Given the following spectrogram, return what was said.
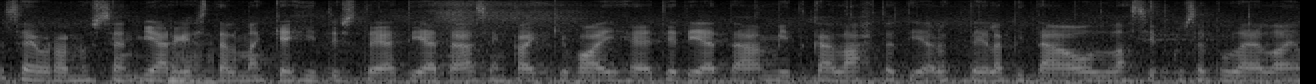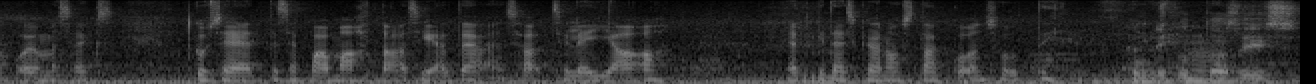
seurannut sen järjestelmän mm. kehitystä ja tietää sen kaikki vaiheet ja tietää, mitkä lähtötiedot teillä pitää olla, sit kun se tulee lainvoimaiseksi, kuin se, että se pamahtaa sieltä ja saat sille jaa. Että pitäisikö nostaa konsultti? Onko tota siis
